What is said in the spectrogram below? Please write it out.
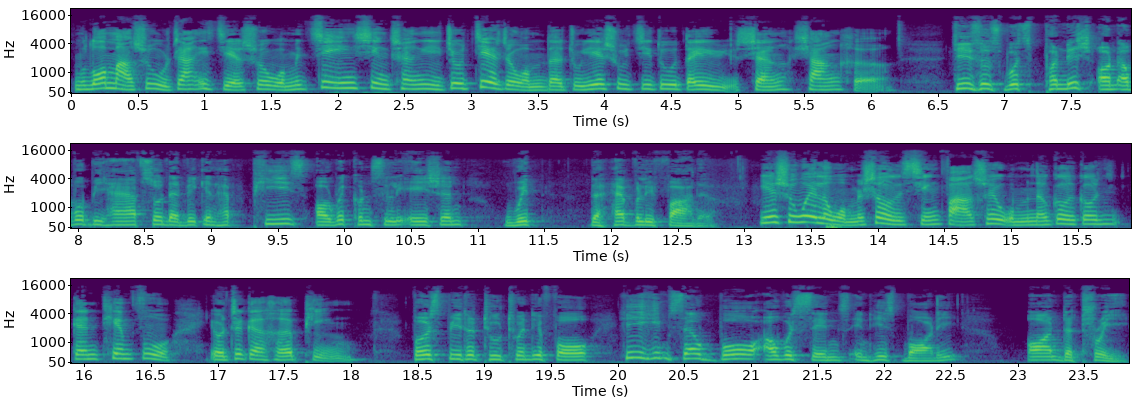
罗马书五章一节说：“我们既因信称义，就借着我们的主耶稣基督得与神相合。 Jesus was punished on our behalf so that we can have peace or reconciliation with the Heavenly Father. 耶稣为了我们受了刑罚，所以我们能够跟跟天父有这个和平。 1 Peter 2:24 He himself bore our sins in his body on the tree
